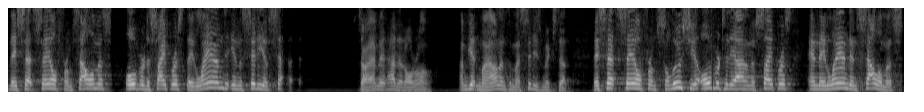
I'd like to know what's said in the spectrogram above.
they set sail from Salamis over to Cyprus. They land in the city of, Sa- sorry, I had it all wrong. I'm getting my islands and my cities mixed up. They set sail from Seleucia over to the island of Cyprus and they land in Salamis.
